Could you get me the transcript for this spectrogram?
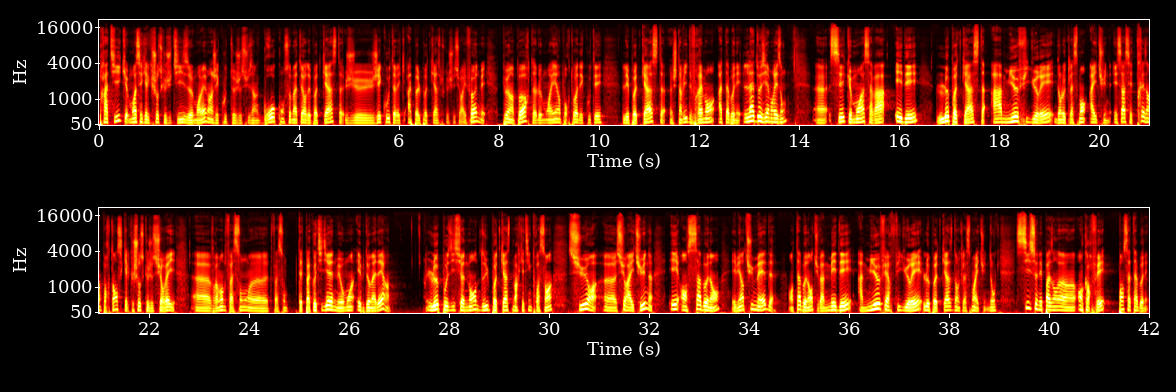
pratique. Moi, c'est quelque chose que j'utilise moi-même. Hein. J'écoute, je suis un gros consommateur de podcasts. J'écoute avec Apple Podcasts parce que je suis sur iPhone, mais peu importe, le moyen pour toi d'écouter les podcasts, je t'invite vraiment à t'abonner. La deuxième raison, euh, c'est que moi, ça va aider le podcast à mieux figurer dans le classement iTunes. Et ça, c'est très important. C'est quelque chose que je surveille euh, vraiment de façon, euh, de façon peut-être pas quotidienne, mais au moins hebdomadaire le positionnement du podcast Marketing 301 sur, euh, sur iTunes. Et en s'abonnant, eh tu m'aides. En t'abonnant, tu vas m'aider à mieux faire figurer le podcast dans le classement iTunes. Donc, si ce n'est pas encore fait, pense à t'abonner.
